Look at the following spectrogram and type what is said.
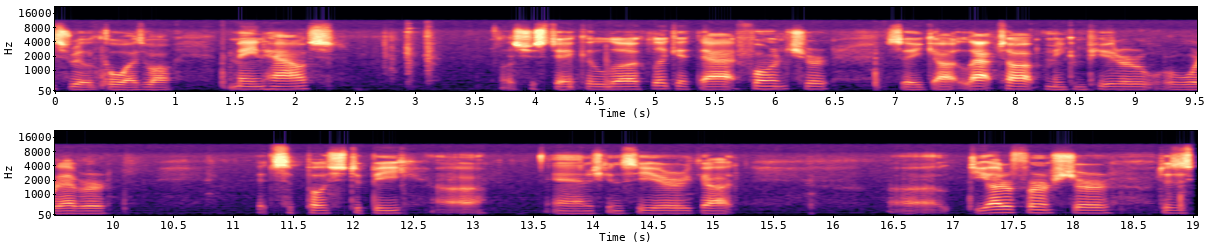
is really cool as well. Main house. Let's just take a look. Look at that furniture. So you got laptop, I mean computer or whatever it's supposed to be. Uh, and as you can see here, you got uh, the other furniture this is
